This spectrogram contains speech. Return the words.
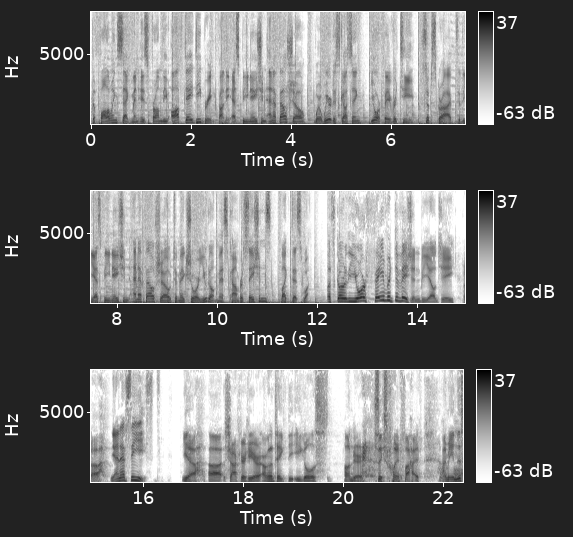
The following segment is from the off day debrief on the SB Nation NFL show, where we're discussing your favorite team. Subscribe to the SB Nation NFL show to make sure you don't miss conversations like this one. Let's go to the, your favorite division, BLG, uh, the NFC East. Yeah, uh, shocker here. I'm going to take the Eagles under 6.5. I mean, this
